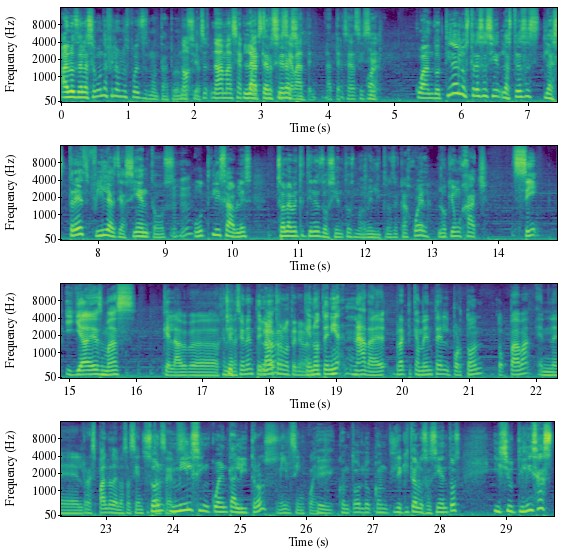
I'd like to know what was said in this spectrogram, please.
A los de la segunda fila no los puedes desmontar, pero no, No, es cierto. nada más se La acuestan, tercera se sí. abaten. La tercera sí Ahora, se Cuando tienes los tres las, tres, as- las tres filas de asientos utilizables, solamente tienes 209 litros de cajuela, lo que un hatch. Sí, y ya es más que la uh, generación la anterior, otra no tenía que nada. no tenía nada. eh. Prácticamente el portón topaba en el respaldo de los asientos Son traseros. 1050 litros. 1050. eh, con todo lo, con, le quitas los asientos. Y si utilizas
